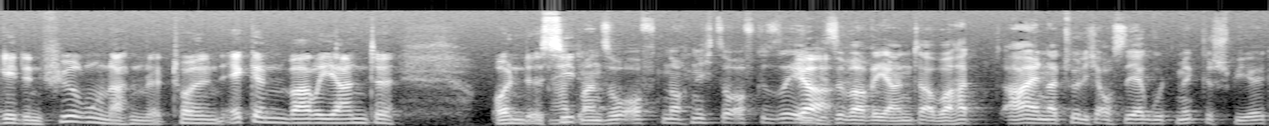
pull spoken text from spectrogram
geht in Führung nach einer tollen Eckenvariante. Und es hat sieht man so oft noch nicht so oft gesehen, Ja. diese Variante. Aber hat Aalen natürlich auch sehr gut mitgespielt.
